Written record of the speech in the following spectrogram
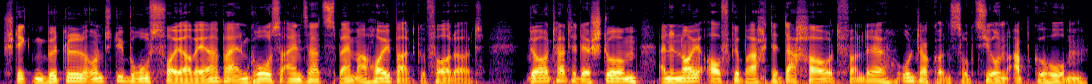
Stickenbüttel und die Berufsfeuerwehr bei einem Großeinsatz beim Ahoybad gefordert. Dort hatte der Sturm eine neu aufgebrachte Dachhaut von der Unterkonstruktion abgehoben.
